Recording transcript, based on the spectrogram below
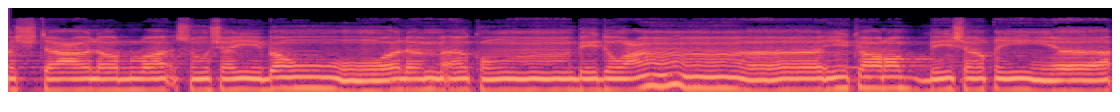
واشتعل الرأس شيبا ولم أكن بدعائك رب شقيا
